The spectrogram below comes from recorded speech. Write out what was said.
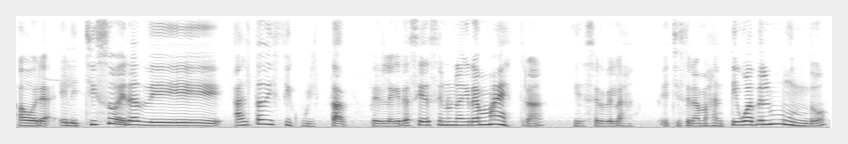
Ahora, el hechizo era de alta dificultad, pero la gracia de ser una gran maestra y de ser de las hechicera más antigua del mundo,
